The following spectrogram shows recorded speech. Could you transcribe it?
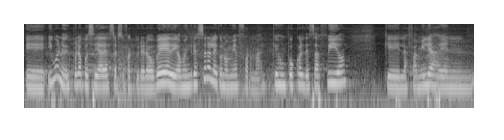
y bueno, después la posibilidad de hacer su facturero B, digamos, ingresar a la economía formal, que es un poco el desafío que las familias, en,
